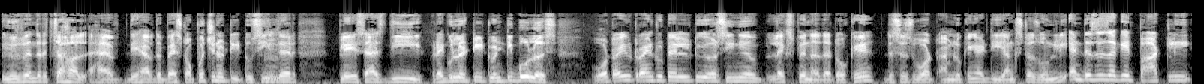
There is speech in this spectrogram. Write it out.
Yuzvendra Chahal have they have the best opportunity to seal their place as the regular T20 bowlers. What are you trying to tell to your senior leg spinner that okay, this is what I'm looking at the youngsters only, and this is again partly.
